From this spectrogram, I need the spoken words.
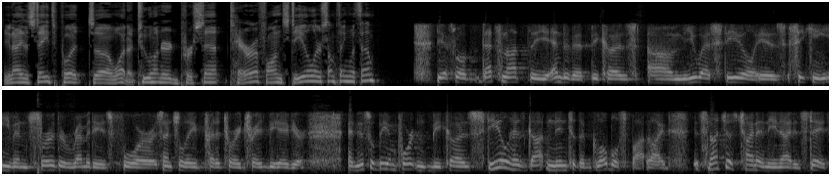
the United States put uh, what a two hundred percent tariff on steel or something with them. That's not the end of it because um, U.S. Steel is seeking even further remedies for essentially predatory trade behavior. And this will be important because steel has gotten into the global spotlight. It's not just China and the United States,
